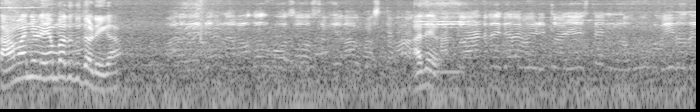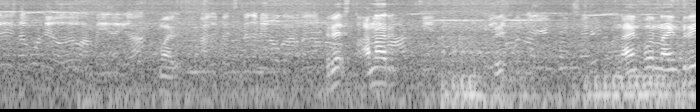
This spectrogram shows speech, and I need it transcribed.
సామాన్యుడు ఏం బతుకుతాడు ఇక? అదే. మరి. రే అన్న నైన్ ఫోర్ నైన్ త్రీ.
